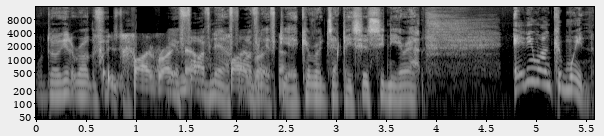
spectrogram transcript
well, do I get it right the first It's time? five right yeah, now. Five now. Five Five, right left. now. Yeah, exactly. So Sydney are out. Anyone can win,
